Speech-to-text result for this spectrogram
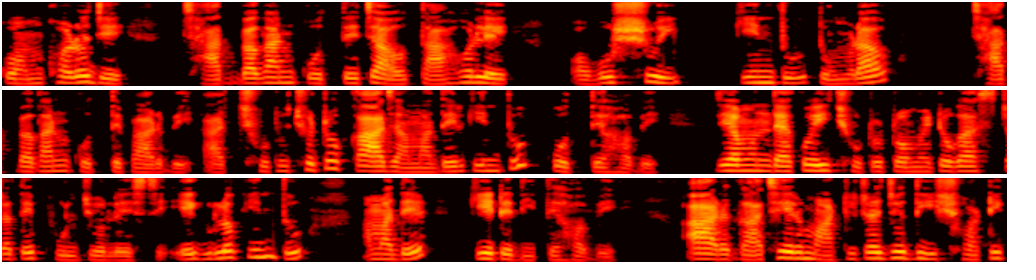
কম খরচে ছাদ বাগান করতে চাও, তাহলে অবশ্যই কিন্তু তোমরাও ছাদ বাগান করতে পারবে। আর ছোট ছোট কাজ আমাদের কিন্তু করতে হবে। যেমন দেখো, এই ছোট টমেটো গাছটাতে ফুল চলে এসছে। এগুলো কিন্তু আমাদের কেটে দিতে হবে। আর গাছের মাটিটা যদি সঠিক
